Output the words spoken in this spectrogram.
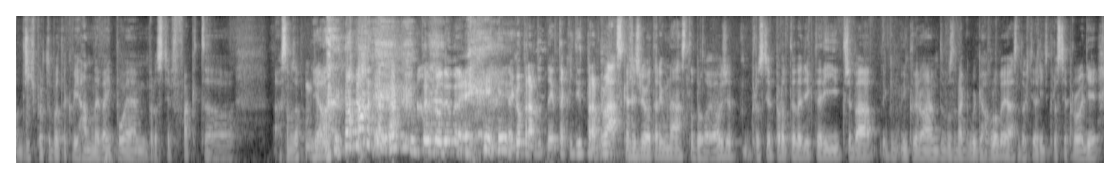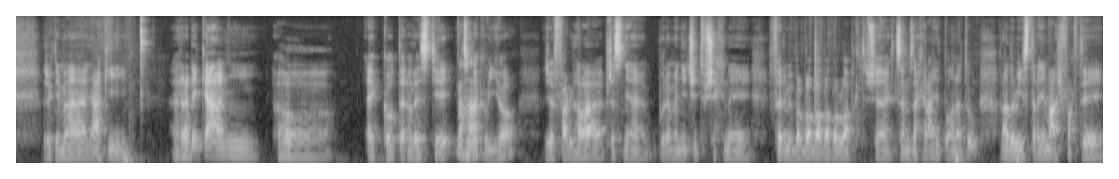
uh, dřív pro to byl takový handlivý pojem, prostě fakt uh, a jsem zapomněl. to byl dobrý. jako pravdu, takový ty pravdoláskaři, že jo, tady u nás to bylo, jo, že prostě pro ty lidi, kteří třeba inklinujeme to znamená jako Havlovi, já jsem to chtěl říct prostě pro lidi, řekněme, nějaký radikální oh, ekoteroristi, něco takového, že fakt, hele, přesně budeme ničit všechny firmy, bla, bla, bla, bla, bla, protože chceme zachránit planetu. A na druhé straně máš fakty,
